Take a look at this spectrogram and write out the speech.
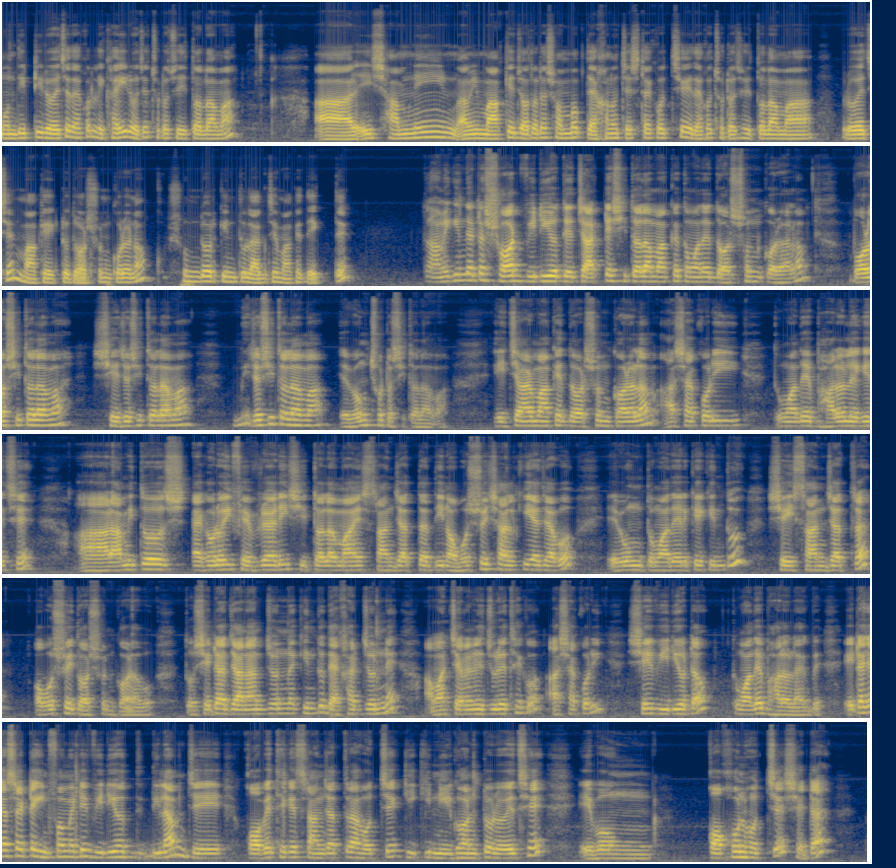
মন্দিরটি রয়েছে, দেখো লেখাই রয়েছে ছোটো শীতলা মা আর এই সামনেই আমি মাকে যতটা সম্ভব দেখানোর চেষ্টা করছি, এই দেখো ছোটো শীতলা মা রয়েছে, মাকে একটু দর্শন করে নাও। খুব সুন্দর কিন্তু লাগছে মাকে দেখতে। তো আমি কিন্তু একটা শর্ট ভিডিওতে চারটে শীতলা মাকে তোমাদের দর্শন করালাম। বড় শীতলা মা, সেজ শীতলা মা, মেজ শীতলা মা এবং ছোট শীতলা মা। এই চার মাকে দর্শন করালাম। আশা করি তোমাদের ভালো লেগেছে। আর আমি তো এগারোই ফেব্রুয়ারি শীতলা মায়ের স্নানযাত্রার দিন অবশ্যই শালকিয়া যাব এবং তোমাদেরকে কিন্তু সেই স্নানযাত্রা অবশ্যই দর্শন করাবো। তো সেটা জানার জন্য কিন্তু দেখার জন্যে আমার চ্যানেলে জুড়ে থেকো। আশা করি সেই ভিডিওটাও তোমাদের ভালো লাগবে। এটা জাস্ট একটা ইনফরমেটিভ ভিডিও দিলাম যে কবে থেকে স্নানযাত্রা হচ্ছে, কি কি নির্ঘণ্ট রয়েছে এবং কখন হচ্ছে সেটা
